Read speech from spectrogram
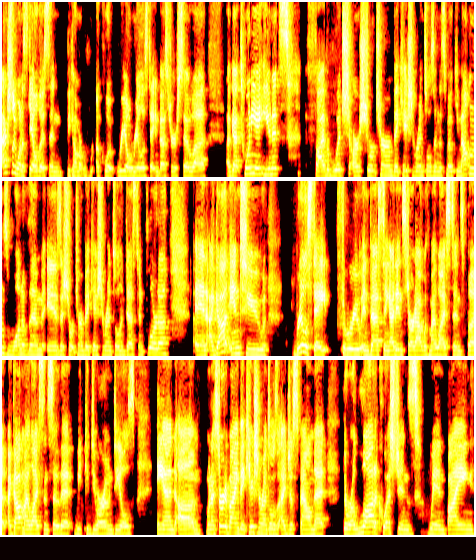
I actually want to scale this and become a, a quote real real estate investor. So uh, I've got 28 units, five of which are short-term vacation rentals in the Smoky Mountains. One of them is a short-term vacation rental in Destin, Florida, and I got into real estate through investing. I didn't start out with my license, but I got my license so that we could do our own deals. And um, when I started buying vacation rentals, I just found that there were a lot of questions when buying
